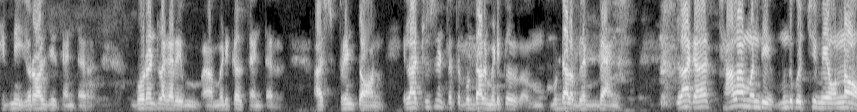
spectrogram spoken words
kidney urology centre Gorantla గారి మెడికల్ సెంటర్ స్ప్రింట్ ఆన్. ఇలా చూసినట్లయితే Buddala medical Buddala blood banks. ఇలాగా చాలా మంది ముందుకొచ్చి మేము ఉన్నాం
